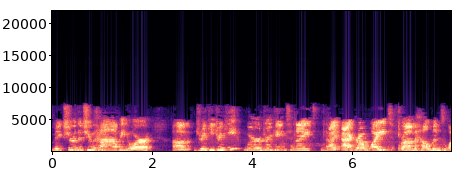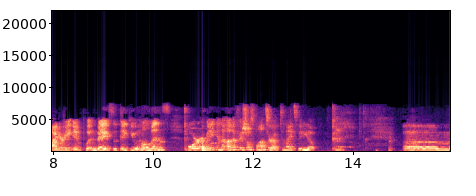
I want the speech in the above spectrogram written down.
make sure that you have your um, drinky drinky. We're drinking tonight Niagara White from Heineman's Winery in Put Bay. So thank you, Heineman's, for being an unofficial sponsor of tonight's video. Um.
